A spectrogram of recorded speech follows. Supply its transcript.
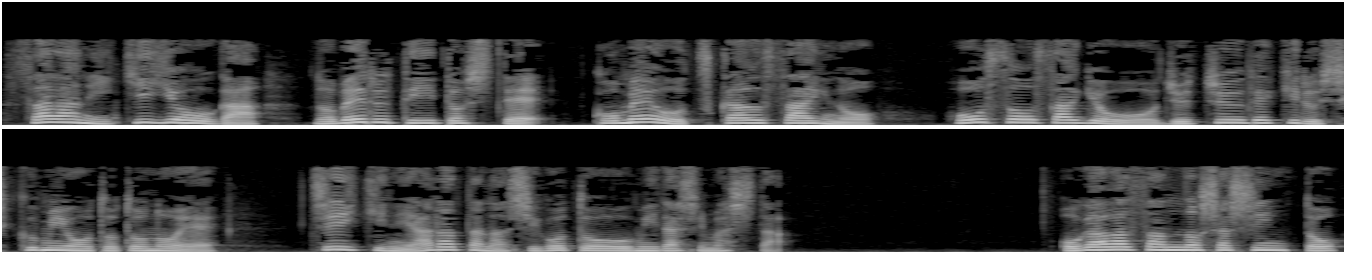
さらに企業がノベルティとして米を使う際の包装作業を受注できる仕組みを整え、地域に新たな仕事を生み出しました。小川さんの写真と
